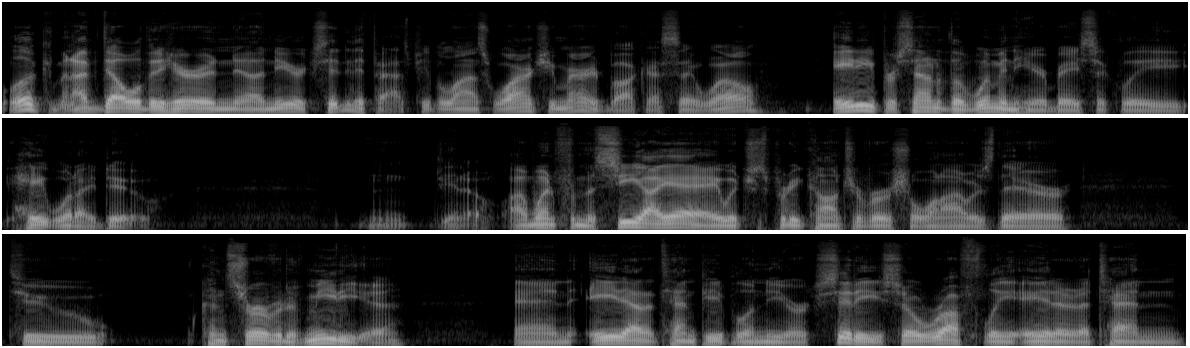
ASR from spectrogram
Look, I mean, I've dealt with it here in uh, New York City the past. People ask, "Why aren't you married, Buck?" I say, "Well, eighty percent of the women here basically hate what I do." You know, I went from the CIA, which was pretty controversial when I was there, to conservative media, and eight out of ten people in New York City, so roughly eight out of ten,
